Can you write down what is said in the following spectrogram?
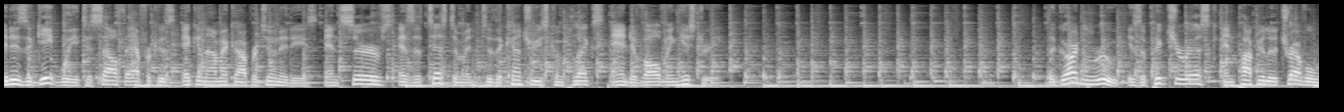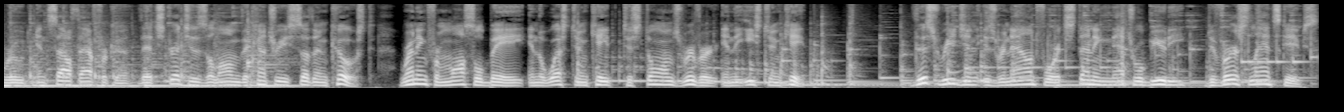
It is a gateway to South Africa's economic opportunities and serves as a testament to the country's complex and evolving history. The Garden Route is a picturesque and popular travel route in South Africa that stretches along the country's southern coast, running from Mossel Bay in the Western Cape to Storms River in the Eastern Cape. This region is renowned for its stunning natural beauty, diverse landscapes,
